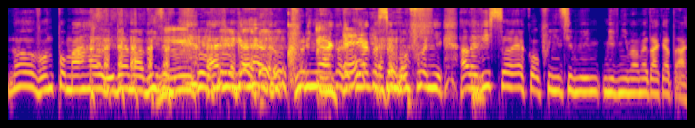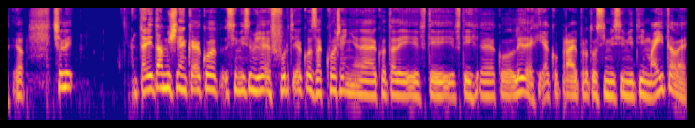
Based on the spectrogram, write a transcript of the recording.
no, on pomáhal lidem a víc. já říkám, jako kurně, jako, řekl, jako jsem obchodník, ale víš co, jako obchodníci my, my vnímáme tak a tak. Jo. Čili tady ta myšlenka jako si myslím, že je furt jako zakořeněná jako tady v těch v těch jako lidech. Jako právě proto si myslím, že ty majitele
